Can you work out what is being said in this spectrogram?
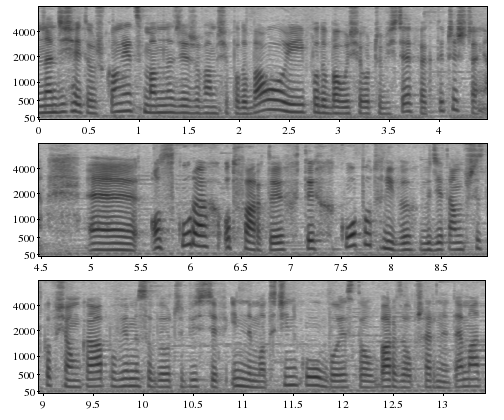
na dzisiaj to już koniec. Mam nadzieję, że Wam się podobało i podobały się oczywiście efekty czyszczenia. E, o skórach otwartych, tych kłopotliwych, gdzie tam wszystko wsiąka, powiemy sobie oczywiście w innym odcinku, bo jest to bardzo obszerny temat.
